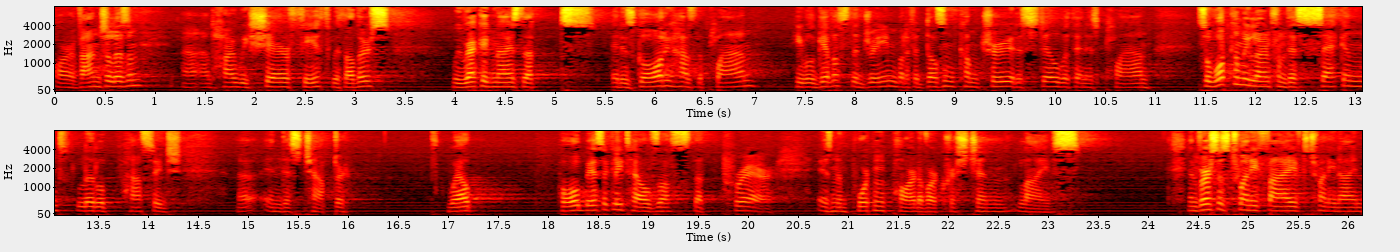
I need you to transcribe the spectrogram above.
our evangelism uh, and how we share faith with others. We recognize that it is God who has the plan he will give us the dream, but if it doesn't come true, it is still within His plan. So, what can we learn from this second little passage uh, in this chapter? Well, Paul basically tells us that prayer is an important part of our Christian lives. In verses 25 to 29,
